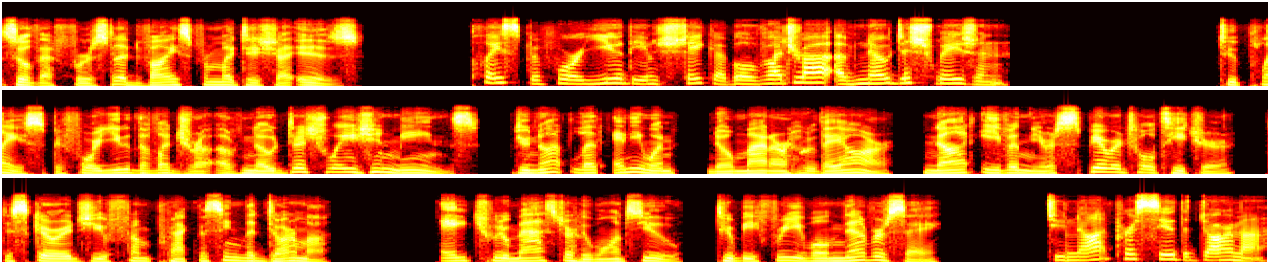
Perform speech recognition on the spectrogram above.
So the first advice from Atisha is Place before you the unshakable Vajra of no dissuasion. To place before you the Vajra of no dissuasion means, do not let anyone, no matter who they are, not even your spiritual teacher, discourage you from practicing the Dharma. A true master who wants you to be free will never say, Do not pursue the Dharma.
